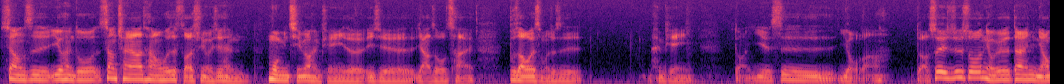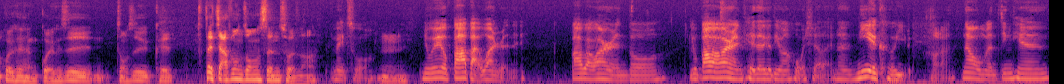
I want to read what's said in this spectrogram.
像是有很多像 Chinatown 或者 Flushing 有一些很莫名其妙很便宜的一些亚洲菜，不知道为什么就是很便宜，对吧、也是有啦，对啊，所以就是说纽约当然你要贵可以很贵，可是总是可以在夹缝中生存啦，没错，嗯。纽约有八百万人哎，八百万人都有八百万人可以在这个地方活下来，那你也可以的。好了，那我们今天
